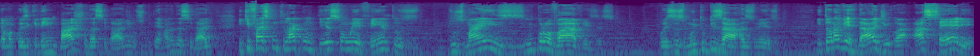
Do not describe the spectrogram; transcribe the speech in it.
que é uma coisa que tem embaixo da cidade, no subterrâneo da cidade, e que faz com que lá aconteçam eventos dos mais improváveis, assim, coisas muito bizarras mesmo. Então, na verdade, a, a série,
